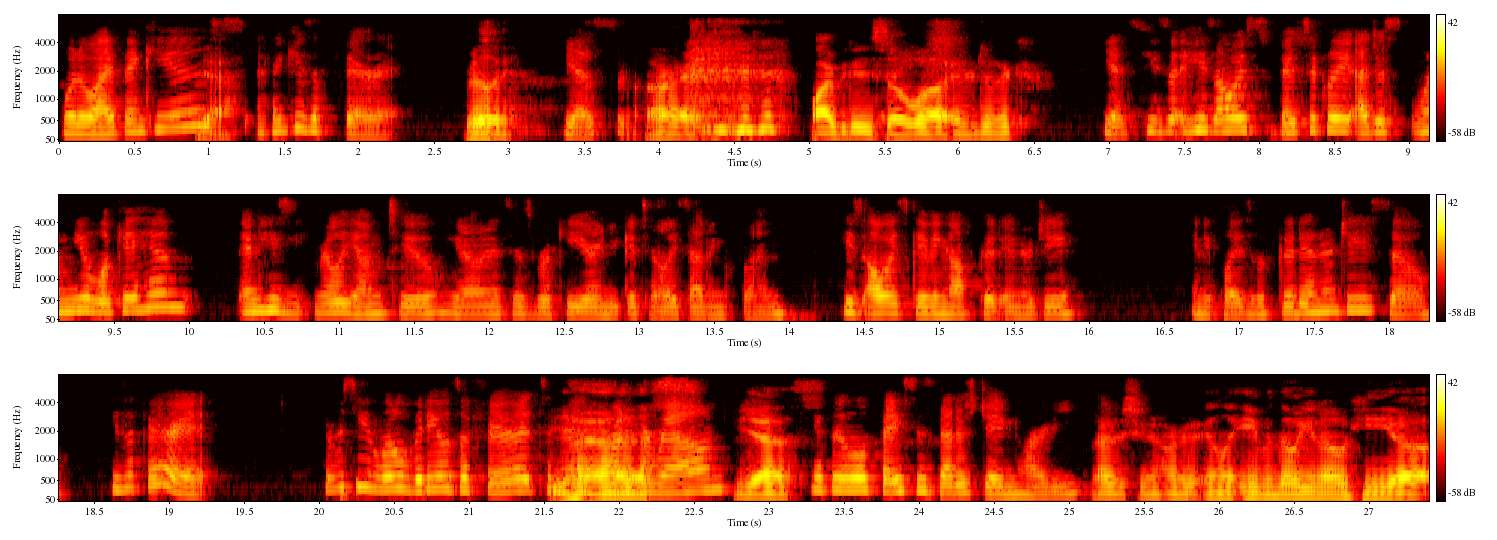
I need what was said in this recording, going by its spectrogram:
what do I think he is? Yeah. I think he's a ferret. Really? Yes. All right. Why? Because he's so uh, energetic. yes, he's he's always basically I just when you look at him and he's really young too, you know, and it's his rookie year and you could tell he's having fun. He's always giving off good energy. And he plays with good energy, so he's a ferret. Ever seen little videos of ferrets and they're like running around? Yes. Got their little faces. That is Jaden Hardy. That is Jaden Hardy. And like even though you know he uh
